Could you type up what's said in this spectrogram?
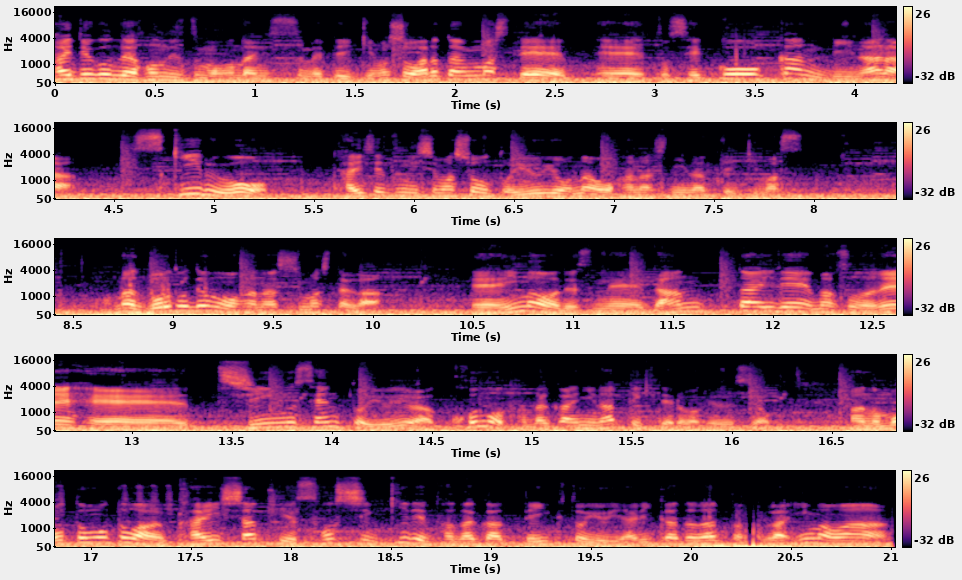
はいということで本日も本題に進めていきましょう。改めまして、えーと、施工管理ならスキルを大切にしましょうというようなお話になっていきます。まあ、冒頭でもお話ししましたが、えー、今はですね団体で、まあそのねえー、チーム戦というよりは個の戦いになってきてるわけですよ。もともとは会社っていう組織で戦っていくというやり方だったのが今は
